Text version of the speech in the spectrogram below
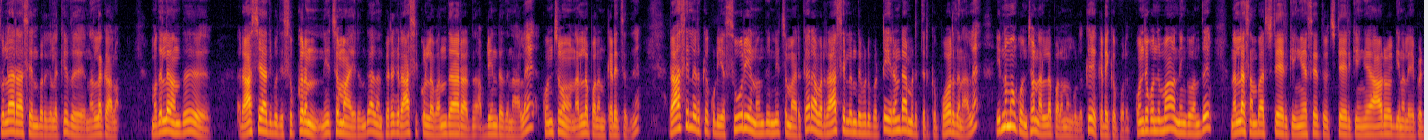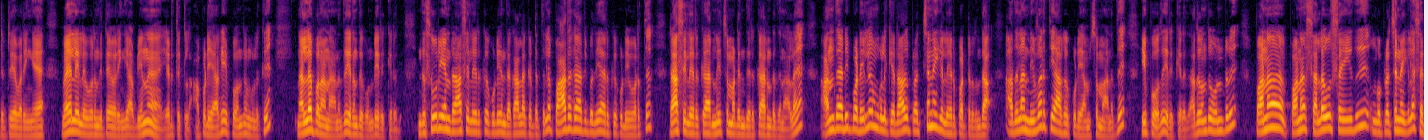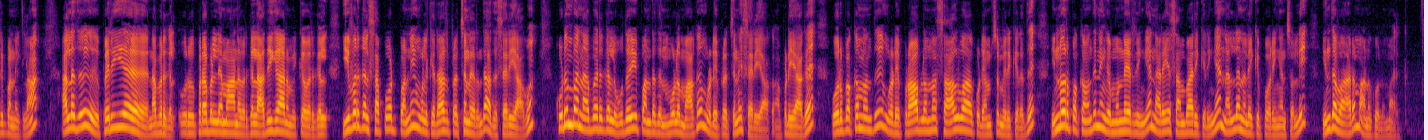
துலா ராசி என்பர்களுக்கு இது நல்ல காலம். முதல்ல வந்து ராசியாதிபதி சுக்கிரன் நீச்சமாக இருந்து அதன் பிறகு ராசிக்குள்ளே வந்தார் அது அப்படின்றதுனால கொஞ்சம் நல்ல பலன் கிடைச்சது. ராசியில் இருக்கக்கூடிய சூரியன் வந்து நீச்சமாக இருக்கார் அவர் ராசியிலேருந்து விடுபட்டு இரண்டாம் இடத்திற்கு போகிறதுனால இன்னமும் கொஞ்சம் நல்ல பலன் உங்களுக்கு கிடைக்க போகிறது கொஞ்சம் கொஞ்சமாக நீங்கள் வந்து நல்லா சம்பாரிச்சிட்டே இருக்கீங்க சேர்த்து வச்சுட்டே இருக்கீங்க ஆரோக்கிய நிலையை பெற்றுட்டே வரீங்க வேலையில் உருந்துட்டே வரீங்க அப்படின்னு எடுத்துக்கலாம். அப்படியாக இப்போ வந்து உங்களுக்கு நல்ல பலனானது இருந்து கொண்டு இருக்கிறது. இந்த சூரியன் ராசியில் இருக்கக்கூடிய இந்த காலகட்டத்தில் பாதகாதிபதியாக இருக்கக்கூடிய ஒருத்தர் ராசியில் இருக்கார் நீச்சமடைந்து இருக்கார்ன்றதுனால அந்த அடிப்படையில் உங்களுக்கு ஏதாவது பிரச்சனைகள் ஏற்பட்டிருந்தா அதெல்லாம் நிவர்த்தி ஆகக்கூடிய அம்சமானது இப்போது இருக்கிறது. அது வந்து ஒன்று பண பண செலவு செய்து உங்கள் பிரச்சனைகளை சரி பண்ணிக்கலாம். அல்லது பெரிய நபர்கள் ஒரு பிரபல்யமானவர்கள் அதிகாரம் மிக்கவர்கள் இவர்கள் சப்போர்ட் பண்ணி உங்களுக்கு ஏதாவது பிரச்சனை இருந்தால் அது சரியாகும். குடும்ப நபர்கள் உதவி பண்ணுறதன் மூலமாக உங்களுடைய பிரச்சனை சரியாகும். அப்படியாக ஒரு பக்கம் வந்து உங்களுடைய ப்ராப்ளம்னா சால்வ் ஆகக்கூடிய அம்சம் இருக்கிறது. இன்னொரு பக்கம் வந்து நீங்கள் முன்னேறுறீங்க நிறைய சம்பாதிக்கிறீங்க நல்ல நிலைக்கு போகிறீங்கன்னு சொல்லி இந்த வாரம் அனுகூலமாக இருக்குது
